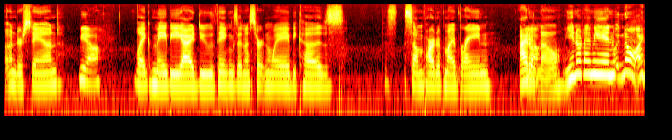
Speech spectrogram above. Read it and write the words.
understand. Yeah. Like maybe I do things in a certain way because some part of my brain, I Yeah. don't know. You know what I mean? Uh, no, I,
